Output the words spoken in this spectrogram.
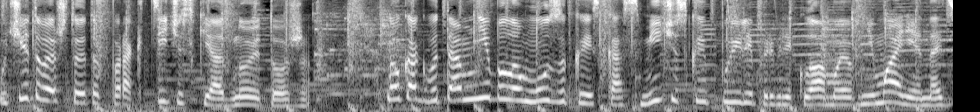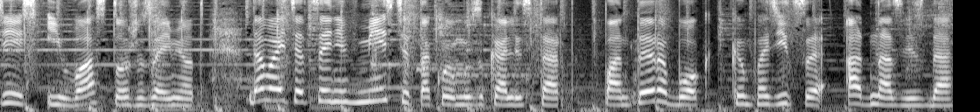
учитывая, что это практически одно и то же. Но как бы там ни было, музыка из космической пыли привлекла мое внимание, надеюсь, и вас тоже займет. Давайте оценим вместе такой музыкальный старт. Пантера Бог. Композиция «Одна звезда».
